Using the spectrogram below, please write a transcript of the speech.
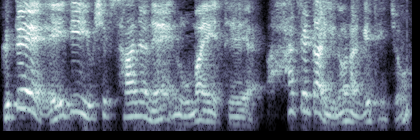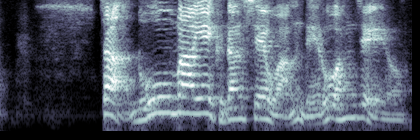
그때 AD 64년에 로마의 대화재가 일어나게 되죠. 자, 로마의 그 당시의 왕은 네로 황제예요.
